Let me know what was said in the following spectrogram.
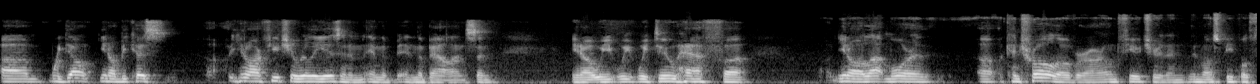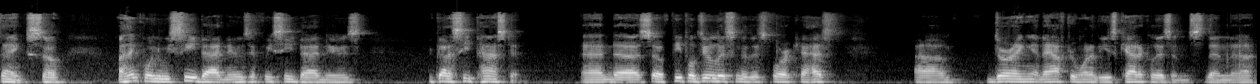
um, we don't, you know, because you know our future really is in, in the in the balance, and you know we we, we do have uh, you know a lot more uh, control over our own future than, than most people think. So I think when we see bad news, if we see bad news, we've got to see past it. And uh, so if people do listen to this forecast um, during and after one of these cataclysms, then uh,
